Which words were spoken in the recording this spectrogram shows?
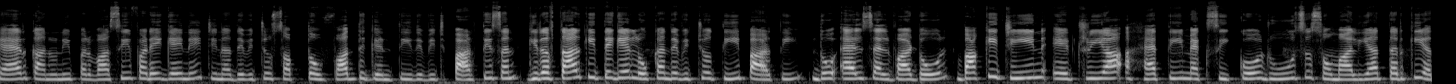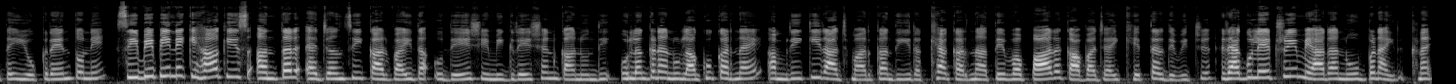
ਗੈਰ ਕਾਨੂੰਨੀ ਪ੍ਰਵਾਸੀ ਫੜੇ ਗਏ ਨੇ, ਜਿਨ੍ਹਾਂ ਦੇ ਵਿੱਚੋਂ ਸਭ ਤੋਂ ਵੱਧ ਗਿਣਤੀ ਦੇ ਵਿੱਚ ਭਾਰਤੀ ਸਨ। ਗ੍ਰਿਫਤਾਰ ਕੀਤੇ ਗਏ ਲੋਕਾਂ ਦੇ ਵਿੱਚੋਂ 30 ਭਾਰਤੀ, ਦੋ ਐਲ ਸੈਲਵਾਡੋਰ ਬਾਕੀ ਚੀਨ, ਏਟਰੀਆ, ਹੈਤੀ, ਮੈਕਸੀਕੋ, ਰੂਸ, ਸੋਮਾਲੀਆ ਤੁਰਕੀ ਅਤੇ ਯੂਕਰੇਨ ਤੋਂ ਨੇ। ਸੀਬੀਪੀ ਨੇ ਕਿਹਾ ਕਿ ਇਸ ਅੰਤਰ ਏਜੰਸੀ ਕਾਰਵਾਈ ਦਾ ਉਦੇਸ਼ ਇਮੀਗ੍ਰੇਸ਼ਨ ਕਾਨੂੰਨ ਦੀ ਉਲੰਘਣਾ ਨੂੰ ਲਾਗੂ ਕਰਨਾ ਹੈ। ਅਮਰੀਕੀ ਰਾਜਮਾਰਗਾਂ ਦੀ ਰੱਖਿਆ ਕਰਨਾ ਅਤੇ ਵਪਾਰਕ ਆਵਾਜਾਈ ਖੇਤਰ ਦੇ ਵਿੱਚ ਰੈਗੂਲੇਟਰੀ ਮਿਆਰਾਂ ਨੂੰ ਬਣਾਈ ਰੱਖਣਾ ਹੈ।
